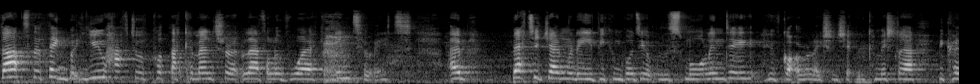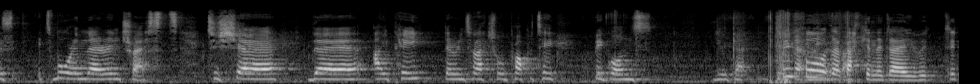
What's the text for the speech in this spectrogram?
that's the thing, but you have to have put that commensurate level of work into it. Um, better generally if you can buddy up with a small indie who've got a relationship with the commissioner because it's more in their interests to share their IP, their intellectual property. Big ones, you get. you get Before them that, back in the day, we did,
